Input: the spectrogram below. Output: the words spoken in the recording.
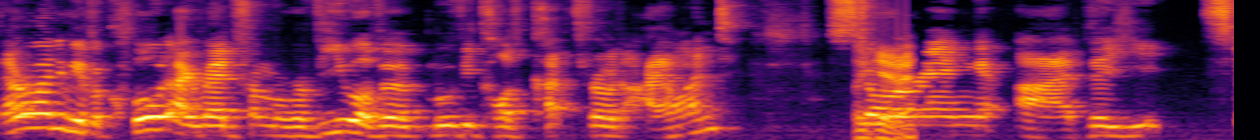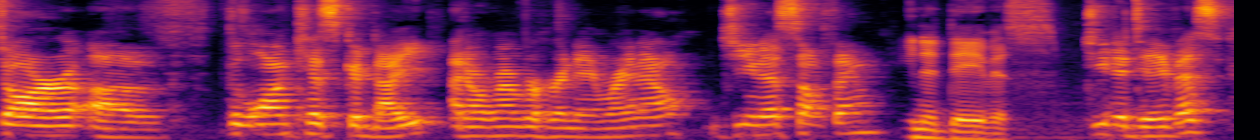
That reminded me of a quote I read from a review of a movie called Cutthroat Island, starring uh, the star of The Long Kiss Goodnight. I don't remember her name right now. Gina something. Ina Davis. Geena Davis.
